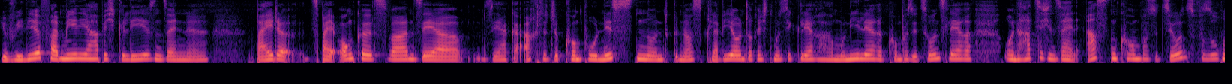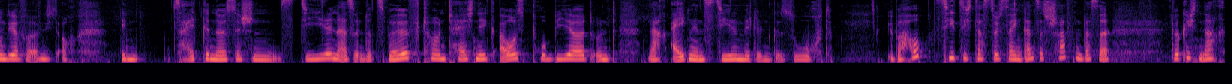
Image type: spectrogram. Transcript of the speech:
Juwelierfamilie, habe ich gelesen. Seine beide, zwei Onkels waren sehr, sehr geachtete Komponisten und genoss Klavierunterricht, Musiklehre, Harmonielehre, Kompositionslehre und hat sich in seinen ersten Kompositionsversuchen, die er veröffentlicht, auch in zeitgenössischen Stilen, also in der Zwölftontechnik ausprobiert und nach eigenen Stilmitteln gesucht. Überhaupt zieht sich das durch sein ganzes Schaffen, dass er wirklich nach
